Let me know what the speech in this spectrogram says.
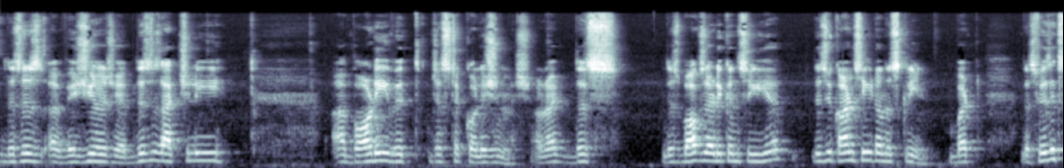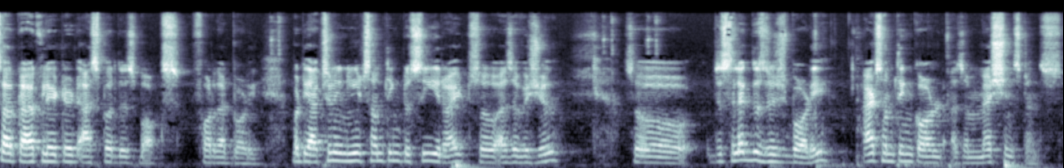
this is a visual shape. This is actually a body with just a collision mesh all right? This this box that you can see here this you can't see it on the screen but the physics are calculated as per this box for that body. But you actually need something to see right? So as a visual. So just select this rigid body add something called as a mesh instance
